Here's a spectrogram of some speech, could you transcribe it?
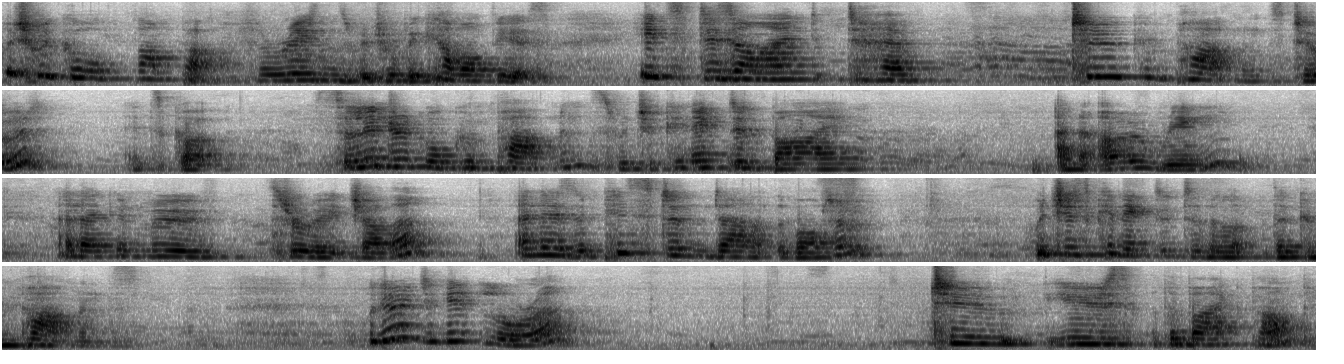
which we call Thumper for reasons which will become obvious. It's designed to have two compartments to it. It's got cylindrical compartments which are connected by an O-ring and they can move through each other. And there's a piston down at the bottom which is connected to the, the compartments. We're going to get Laura to use the bike pump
